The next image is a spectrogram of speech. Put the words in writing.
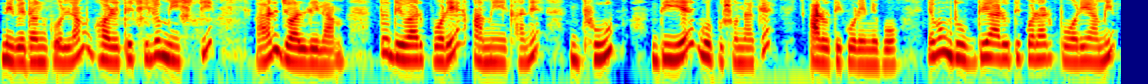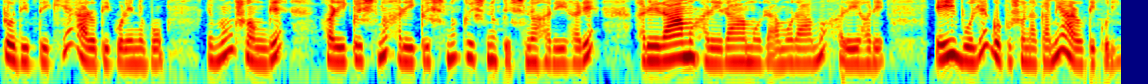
নিবেদন করলাম, ঘরেতে ছিল মিষ্টি আর জল দিলাম। তো দেওয়ার পরে আমি এখানে ধূপ দিয়ে গোপু সোনাকে আরতি করে নেব এবং ধূপ দিয়ে আরতি করার পরে আমি প্রদীপ দেখিয়ে আরতি করে নেব এবং সঙ্গে হরে কৃষ্ণ হরে কৃষ্ণ কৃষ্ণ কৃষ্ণ, হরে হরে হরে রাম হরে রাম রাম রাম, হরে হরে এই বলে গোপুসোনাকে আমি আরতি করি।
